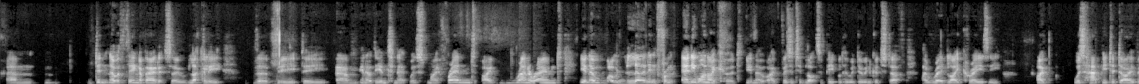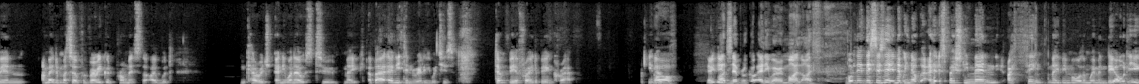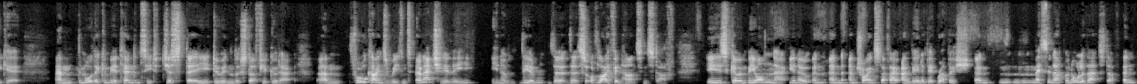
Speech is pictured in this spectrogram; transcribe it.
Um, didn't know a thing about it, so luckily the the the um, you know the internet was my friend. I ran around, you know, learning from anyone I could. You know, I visited lots of people who were doing good stuff. I read like crazy. I was happy to dive in. I made myself a very good promise that I would encourage anyone else to make about anything really, which is don't be afraid of being crap. You know, oh, it, I'd never have got anywhere in my life. well, this is it. You know, especially men. I think maybe more than women. The older you get, um, the more there can be a tendency to just stay doing the stuff you're good at um, for all kinds of reasons. And actually, the you know the the, the sort of life enhancing stuff is going beyond that, you know, and and and trying stuff out and being a bit rubbish and messing up and all of that stuff. And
